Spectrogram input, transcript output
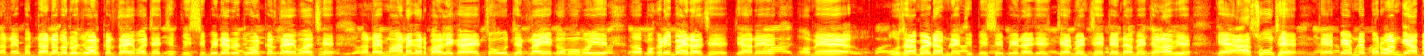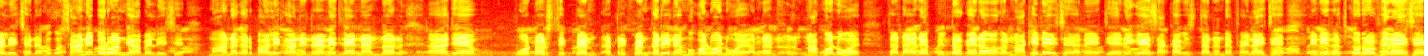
અને બધાને અમે રજૂઆત કરતા આવ્યા છે જીપીસીબીને રજૂઆત કરતા આવ્યા છે અને મહાનગરપાલિકાએ ચૌદ જેટલા એકમો બી પકડી પાડ્યા છે. ત્યારે અમે ઓઝા મેડમને જીપીસીપીના જે ચેરમેન છે તેને અમે જણાવીએ કે આ શું છે? તેમ કે એમને પરવાનગી આપેલી છે અને અમે કોઈ સાની પરવાનગી આપેલી છે. મહાનગરપાલિકાની ડ્રેનેજ લાઇનના અંદર આ જે વોટર ટ્રીટમેન્ટ ટ્રીટમેન્ટ કરીને મોકલવાનું હોય અંદર નાખવાનું હોય તો ડાયરેક્ટ ફિલ્ટર કર્યા વગર નાખી દે છે અને ઝેરી ગેસ આખા વિસ્તારની અંદર ફેલાય છે. એની રજકરો ફેલાય છે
